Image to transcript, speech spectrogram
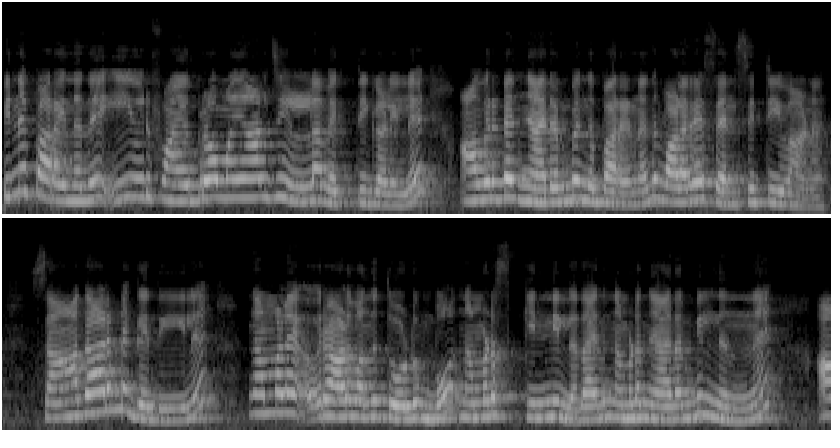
പിന്നെ പറയുന്നത് ഈ ഒരു ഫൈബ്രോമയാൾജി ഉള്ള വ്യക്തികളിൽ അവരുടെ ഞരമ്പ് എന്ന് പറയുന്നത് വളരെ സെൻസിറ്റീവാണ് സാധാരണഗതിയിൽ നമ്മളെ ഒരാൾ വന്ന് തൊടുമ്പോൾ നമ്മുടെ സ്കിന്നിൽ അതായത് നമ്മുടെ ഞരമ്പിൽ നിന്ന് ആ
